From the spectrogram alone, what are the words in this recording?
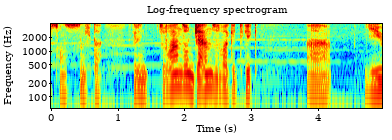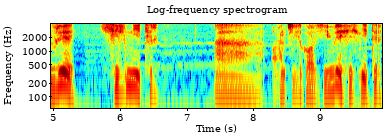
сонссон л да. Тэгэхээр энэ 666 гэдгийг а еврей хэлний тэр а онцлогоор еврей хэлний тэр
